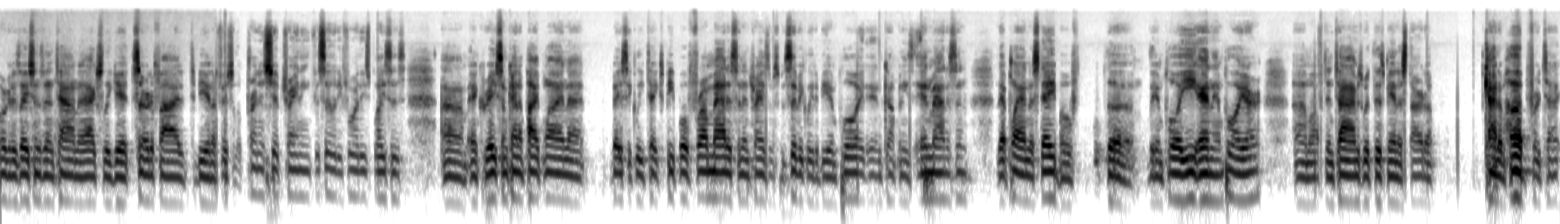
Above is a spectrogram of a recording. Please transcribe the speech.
organizations in town that actually get certified to be an official apprenticeship training facility for these places um, and create some kind of pipeline that basically takes people from Madison and trains them specifically to be employed in companies in Madison that plan to stay, both the, the employee and the employer. Um, oftentimes, with this being a startup kind of hub for tech,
